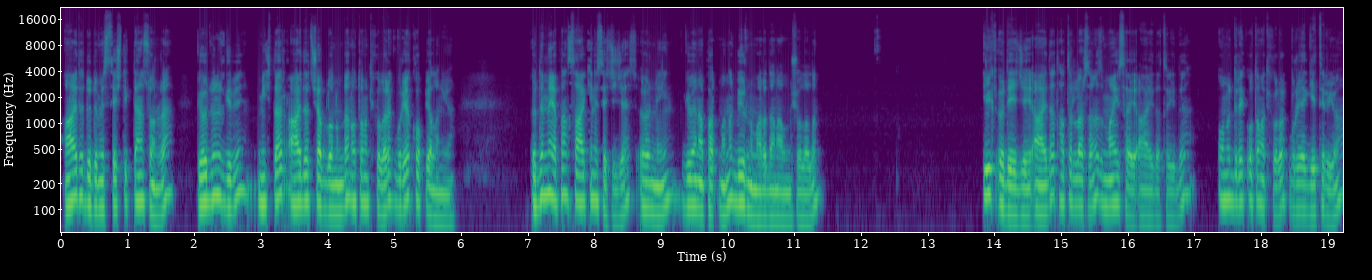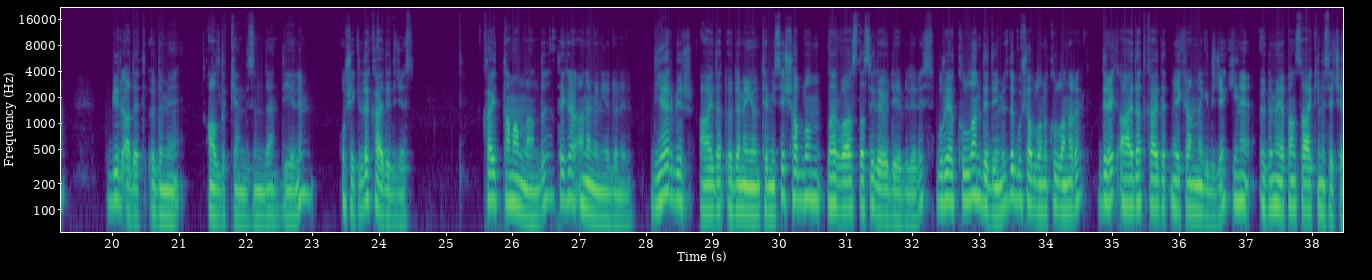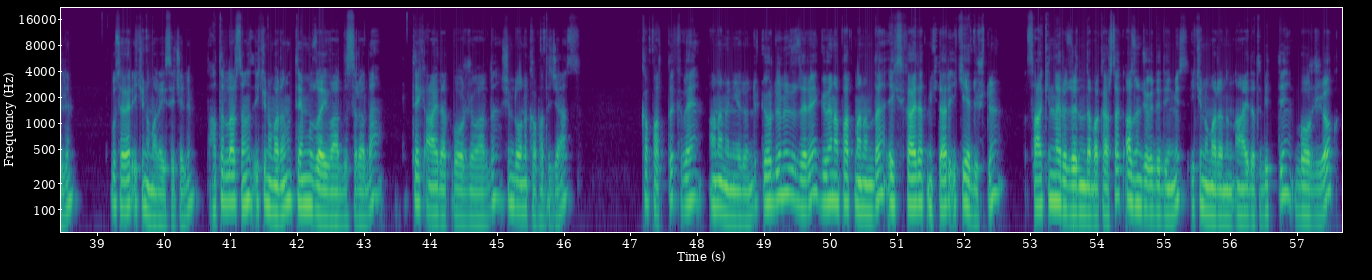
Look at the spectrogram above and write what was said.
Aidat ödemesi seçtikten sonra gördüğünüz gibi miktar aidat şablonundan otomatik olarak buraya kopyalanıyor. Ödeme yapan sakini seçeceğiz. Örneğin güven apartmanı bir numaradan almış olalım. İlk ödeyeceği aidat hatırlarsanız Mayıs ayı aidatıydı. Onu direkt otomatik olarak buraya getiriyor. Bir adet ödeme aldık kendisinden diyelim. O şekilde kaydedeceğiz. Kayıt tamamlandı. Tekrar ana menüye dönelim. Diğer bir aidat ödeme yöntemi ise şablonlar vasıtasıyla ödeyebiliriz. Buraya kullan dediğimizde bu şablonu kullanarak direkt aidat kaydetme ekranına gidecek. Yine ödeme yapan sakini seçelim. Bu sefer 2 numarayı seçelim. Hatırlarsanız 2 numaranın Temmuz ayı vardı sırada. Tek aidat borcu vardı. Şimdi onu kapatacağız. Kapattık ve ana menüye döndük. Gördüğünüz üzere güven apartmanında eksik aidat miktarı 2'ye düştü. Sakinler özelinde bakarsak az önce ödediğimiz 2 numaranın aidatı bitti. Borcu yok.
